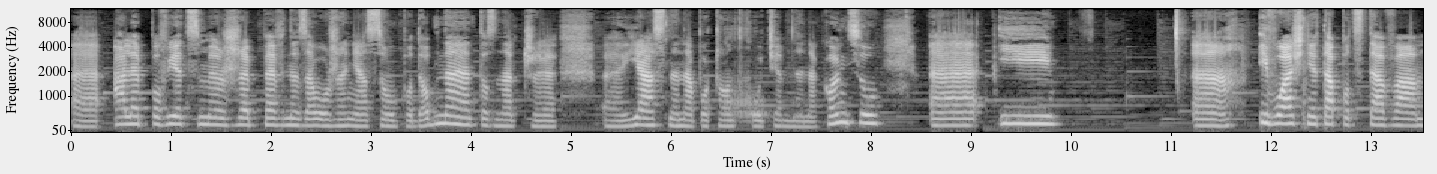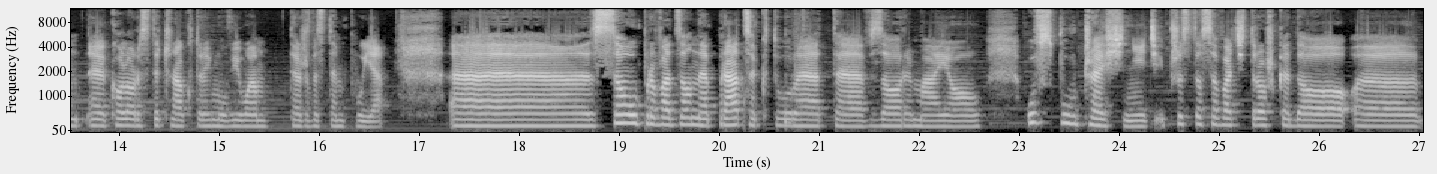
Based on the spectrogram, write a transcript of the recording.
e, ale powiedzmy, że pewne założenia są podobne, to znaczy e, jasne na początku, ciemne na końcu. E, I i właśnie ta podstawa kolorystyczna, o której mówiłam, też występuje. E, są prowadzone prace, które te wzory mają uwspółcześnić i przystosować troszkę do e,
